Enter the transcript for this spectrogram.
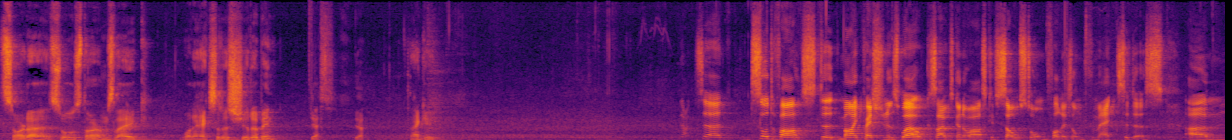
sort of Soulstorm's like what Exoddus should have been. Yes. Yeah. Thank you. That's uh, sort of answered my question as well, because I was going to ask if Soulstorm follows on from Exoddus. Um,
